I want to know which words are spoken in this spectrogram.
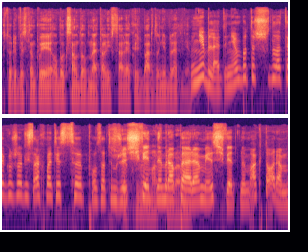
który występuje obok Sound of Metal i wcale jakoś bardzo nie blednie. Nie blednie, bo też dlatego, że Riz Ahmed jest e, poza tym, że jest Świetnym świetnym aktorem. raperem, jest świetnym aktorem.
